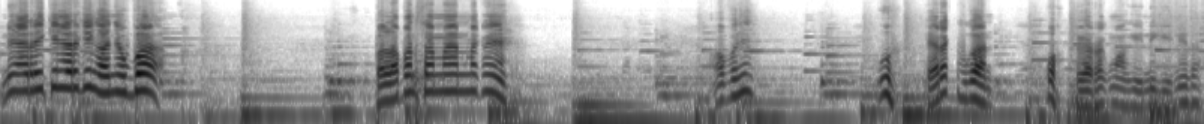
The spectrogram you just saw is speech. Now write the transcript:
Ini Eriki Eriki nggak nyoba? Balapan sama Nmax nih. Apa sih? Uh herek bukan? Wah herek mah gini gini dah.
